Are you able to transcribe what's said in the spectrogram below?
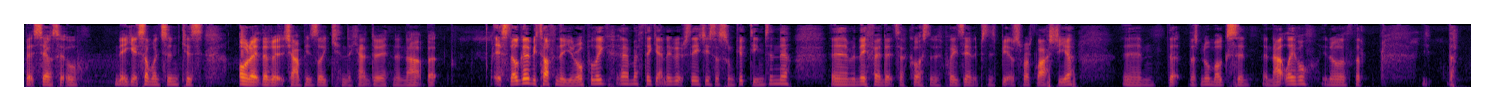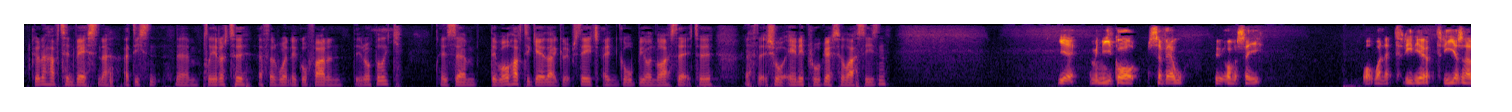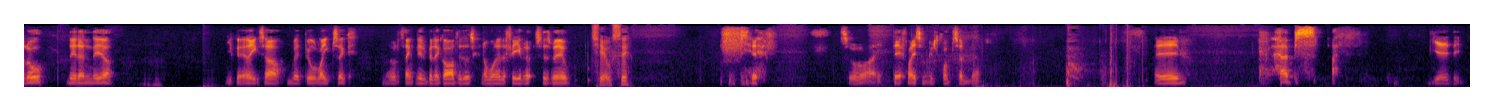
but Celtic will need to get someone soon because all right, they're at the Champions League and they can't do anything in that, but it's still going to be tough in the Europa League um, if they get into group stages. There's some good teams in there, um, and they found out to cost them to play Zenit St Petersburg last year. Um, that there's no mugs in, in that level. You know, they're they're going to have to invest in a, a decent um, player or two if they're wanting to go far in the Europa League. Is um, they will have to get that group stage and go beyond the last 32 if they show any progress to last season. Yeah, I mean you've got Seville, who obviously what won it three year, three years in a row. They're in there. Mm-hmm. You've got like uh, Red Bull Leipzig. I would think they'd be regarded as kind of one of the favourites as well. Chelsea. yeah. So I definitely some good clubs in there. Um, Hibs, yeah, they,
